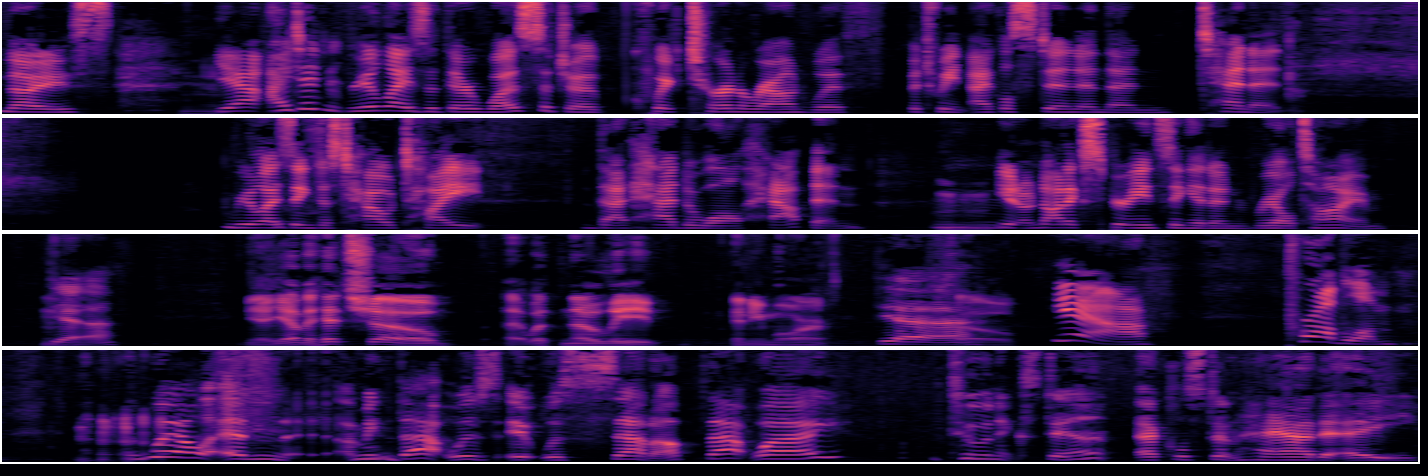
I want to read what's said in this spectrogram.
Nice. Yeah, I didn't realize that there was such a quick turnaround with between Eccleston and then Tennant. Realizing just how tight that had to all happen. You know, not experiencing it in real time. Yeah. Yeah, you have a hit show Uh, with no lead anymore. Yeah. So Yeah. Problem. Well, and I mean that was it was set up that way to an extent. Eccleston had a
